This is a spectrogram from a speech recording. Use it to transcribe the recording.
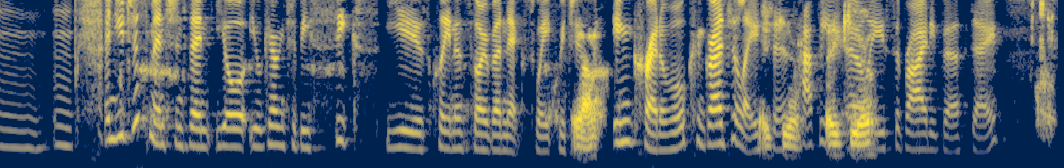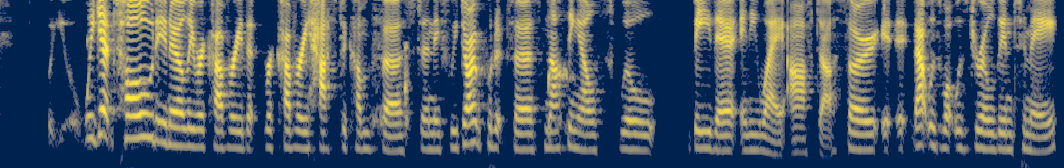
Mm, mm. And you just mentioned then you're you're going to be six years clean and sober next week, which yeah. is incredible. Congratulations! Happy Thank early you. sobriety birthday. We get told in early recovery that recovery has to come first, and if we don't put it first, nothing else will be there anyway after. So it, it, that was what was drilled into me.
